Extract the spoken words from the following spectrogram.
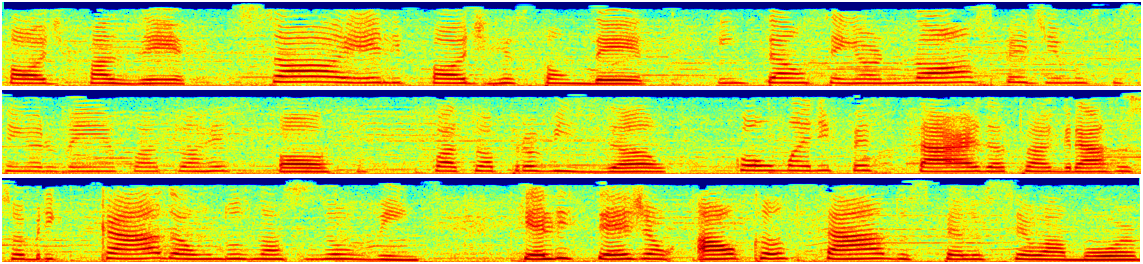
pode fazer, só Ele pode responder. Então, Senhor, nós pedimos que o Senhor venha com a tua resposta com a tua provisão, com o manifestar da tua graça sobre cada um dos nossos ouvintes, que eles sejam alcançados pelo seu amor,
